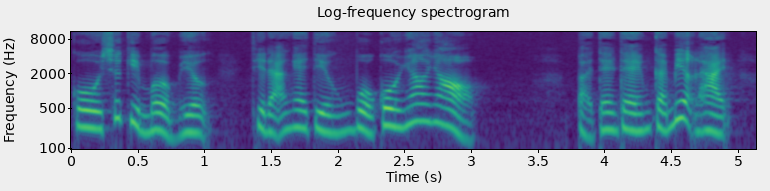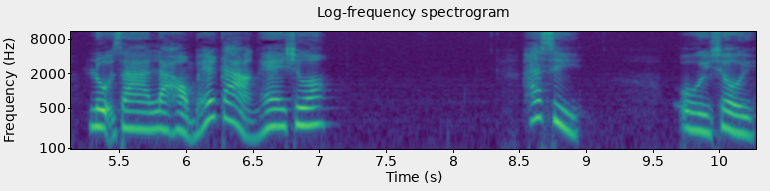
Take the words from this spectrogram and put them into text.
Cô chưa kịp mở miệng Thì đã nghe tiếng bố cô nho nhỏ. Bà tem tem cái miệng lại, Lộ ra là hỏng hết cả, nghe chưa? Hát gì Ôi trời,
